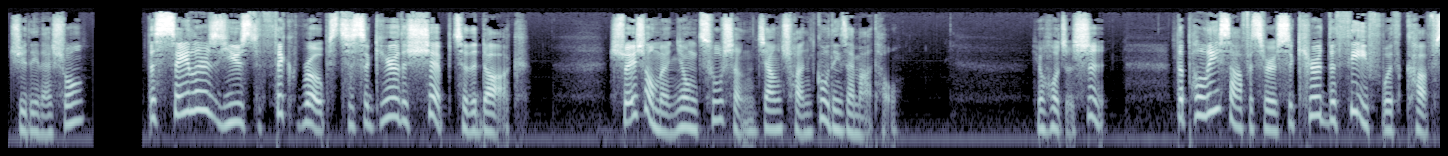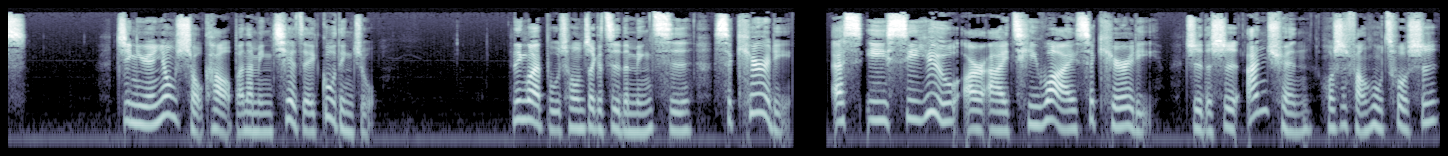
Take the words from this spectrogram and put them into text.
举例来说，The sailors used thick ropes to secure the ship to the dock。水手们用粗绳将船固定在码头。 又或者是，The police officer secured the thief with cuffs。警员用手铐把那名窃贼固定住。另外，补充这个字的名词 security，s e c u r i t y，security 指的是安全或是防护措施，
